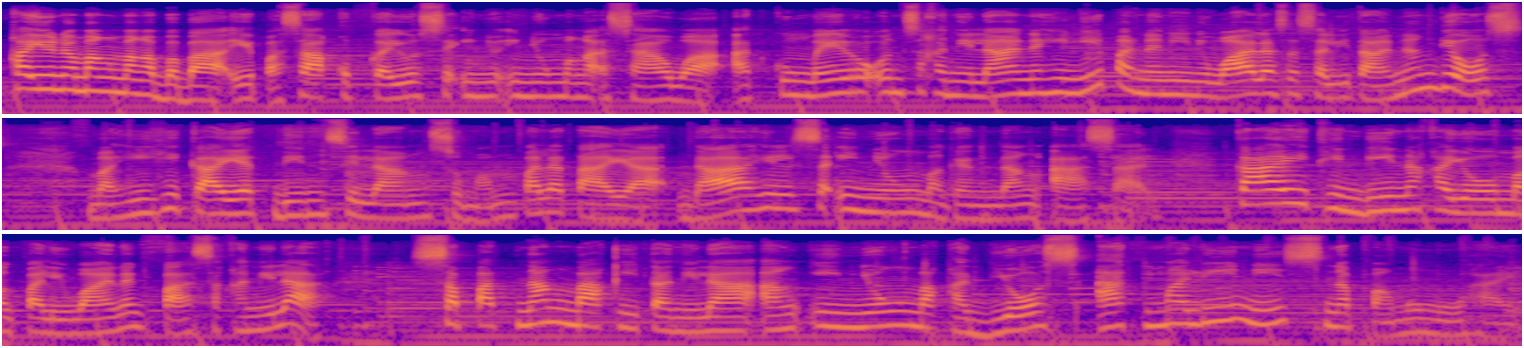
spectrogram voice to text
Kayo namang mga babae, pasakop kayo sa inyo-inyong mga asawa at kung mayroon sa kanila na hindi pa naniniwala sa salita ng Diyos, mahihikayat din silang sumampalataya dahil sa inyong magandang asal. Kahit hindi na kayo magpaliwanag pa sa kanila, sapat nang makita nila ang inyong makadiyos at malinis na pamumuhay.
